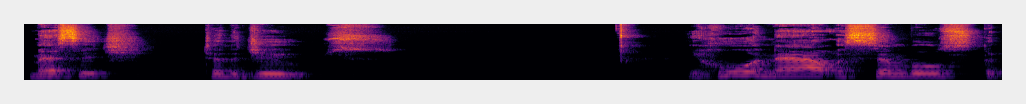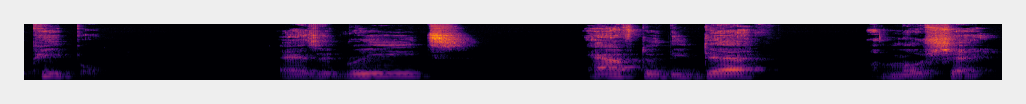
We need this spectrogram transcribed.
message to the Jews. Yahuwah now assembles the people, as it reads, after the death of Moshe.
